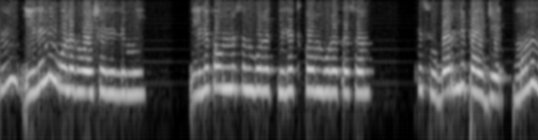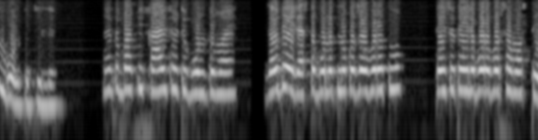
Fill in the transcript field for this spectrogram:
इले नाही बोलत वैशालीले मी. इले काऊन नसन बोलत? तिलेच काऊन बोलत असन? ते सुधारली पाहिजे म्हणून बोलतो तिले. नाही तर बाकी काय साठी बोलतो माय? जाऊ दे जास्त बोलत नको जाऊ बरं तू. त्याचं त्याला बरोबर समजते.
